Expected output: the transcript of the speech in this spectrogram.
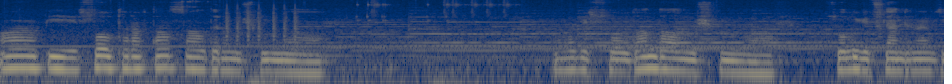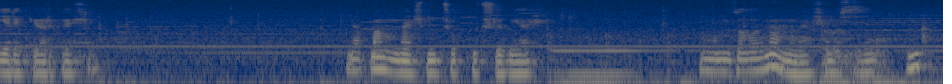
Abi sol taraftan saldırmış bunlar. Abi soldan da almış bunlar. Solu güçlendirmemiz gerekiyor arkadaşlar. Yapmam mı ben şimdi çok güçlü bir yer? Yanımıza koymam mı ben şimdi size? Hı?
